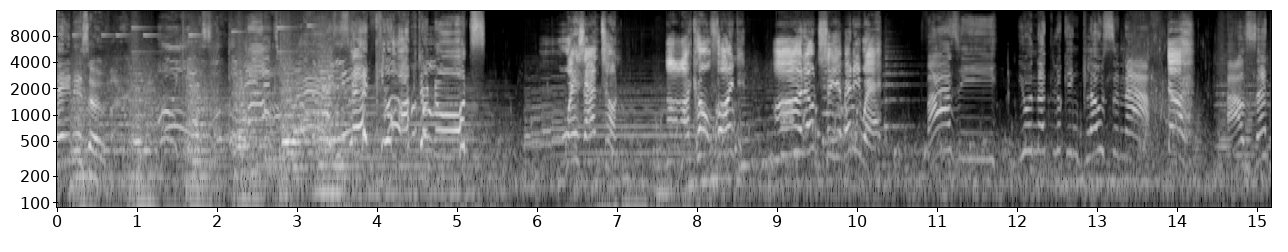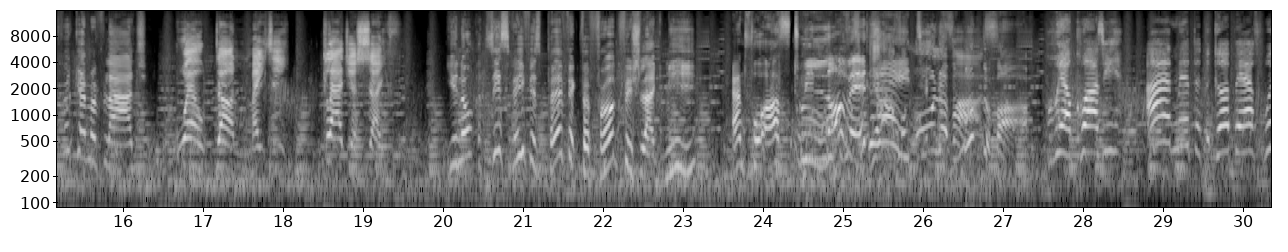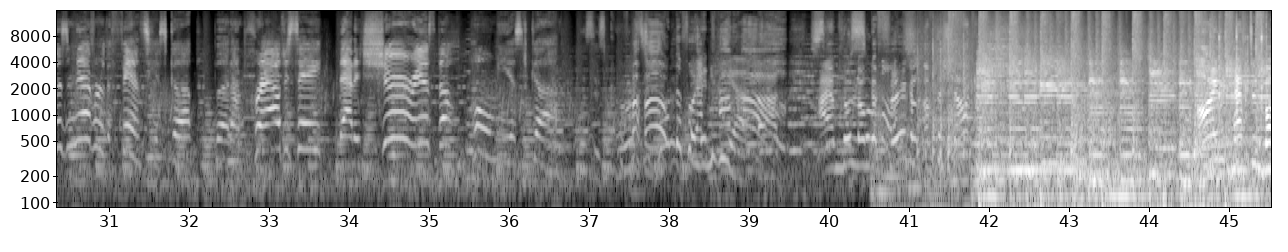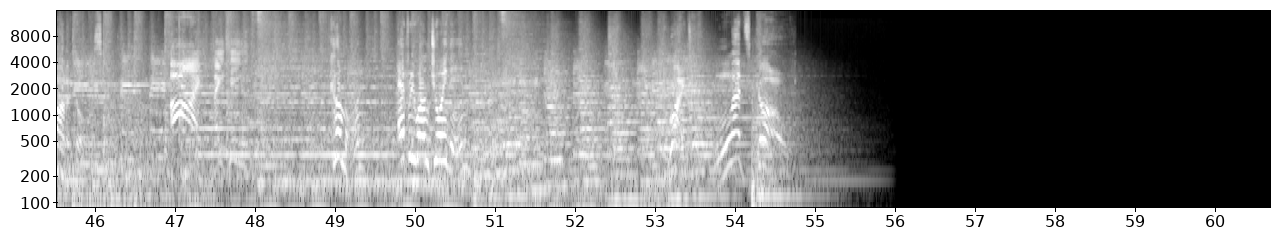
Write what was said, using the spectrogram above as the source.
Hurricane is over. Thank you, Octonauts. Where's Anton? I, I can't find him. I don't see him anywhere. Fuzzy, you're not looking close enough. Ugh. How's that for camouflage? well done, matey. Glad you're safe. You know, this reef is perfect for frogfish like me. And for us too. We Love it. Great. All of us. Well, Kwazii, I admit that the Gup F was never the fanciest Gup, but I'm proud to say that it sure is the homiest Gup. This is cool. It's wonderful in here. I am no longer Vögel of the shark. I'm Captain Barnacles, Aye, matey. Come on, everyone join in. Right, let's go!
